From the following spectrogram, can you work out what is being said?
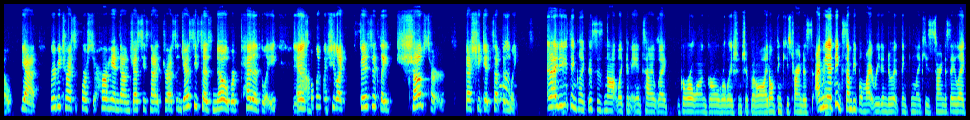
no. Yeah Ruby tries to force her hand down Jesse's night dress and Jesse says no repetitively. And it's only when she like physically shoves her that she gets up and leaves. And I do think like this is not like an anti like girl on girl relationship at all. I don't think he's trying to. I mean, I think some people might read into it thinking like he's trying to say like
